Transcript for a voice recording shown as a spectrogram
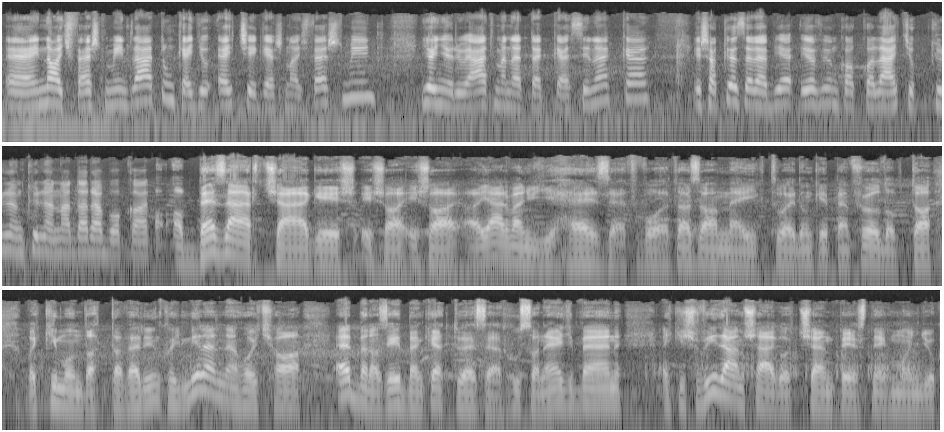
egy nagy festményt látunk, egy egységes nagy festményt, gyönyörű átmenetekkel, színekkel, és ha közelebb jövünk, akkor látjuk külön-külön a darabokat. A bezártság és, és, a, és a, a járványügyi helyzet volt az, amelyik tulajdonképpen földobta, vagy kimondatta velünk, hogy mi lenne, hogyha ebben az évben, 2021-ben egy kis vidámságot csempésznék mondjuk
